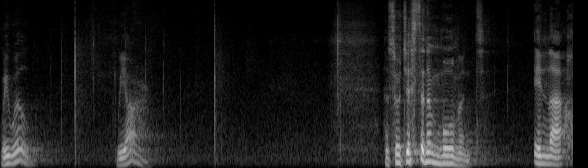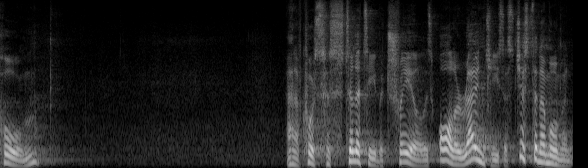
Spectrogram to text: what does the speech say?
We will. We are. And so, just in a moment, in that home, and of course, hostility, betrayal is all around Jesus. Just in a moment,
